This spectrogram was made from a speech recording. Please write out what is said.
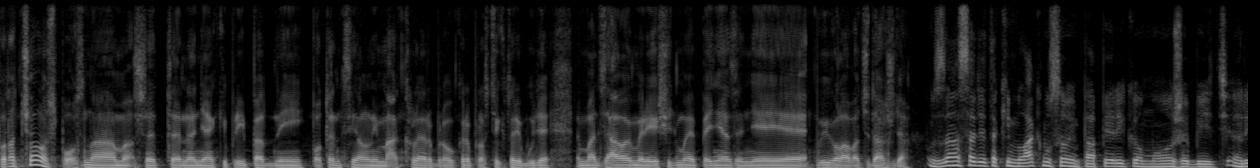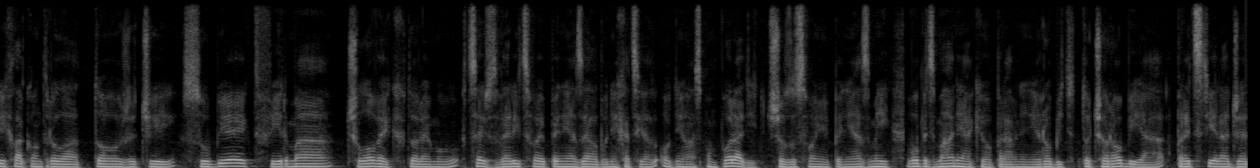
Podľa čoho spoznám, že ten nejaký prípadný potenciálny makler, broker, proste, ktorý bude mať záujem riešiť moje peniaze, nie je vyvolávač dažďa? V zásade takým lakmusovým papierikom môže byť rýchla kontrola toho, že či subjekt, firma, človek, ktorému chceš zveriť svoje peniaze alebo nechať si od neho aspoň poradiť, čo so svojimi peniazmi, vôbec má nejaké oprávnenie robiť to, čo robí a predstierať, že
